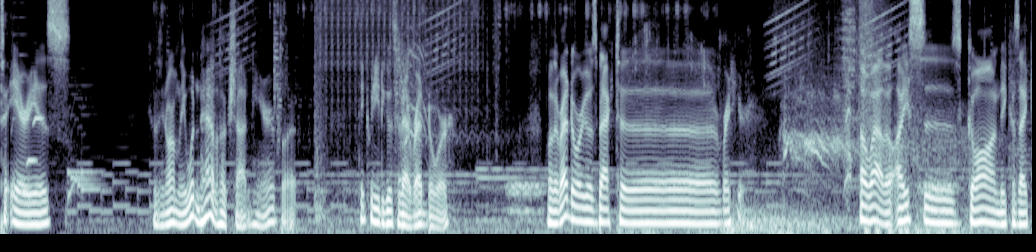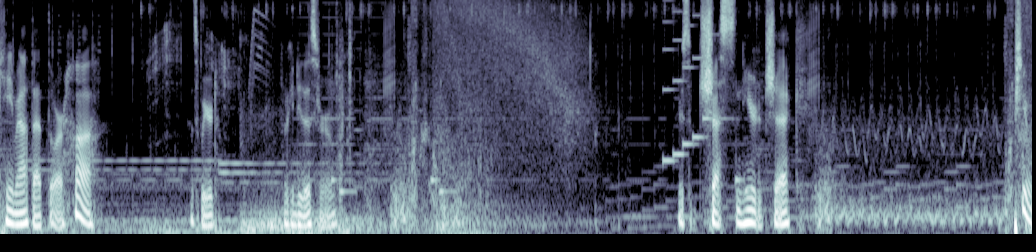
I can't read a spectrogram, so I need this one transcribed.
to areas. Because you normally wouldn't have a hook shot in here, but I think we need to go through that red door. Well, the red door goes back to right here. Oh wow, the ice is gone because I came out that door. Huh. That's weird. We can do this room. There's some chests in here to check. Pew!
